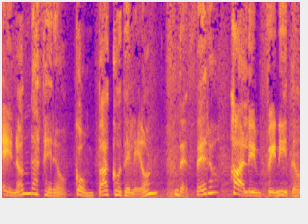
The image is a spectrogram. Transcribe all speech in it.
En Onda Cero, con Paco de León, de cero al infinito.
